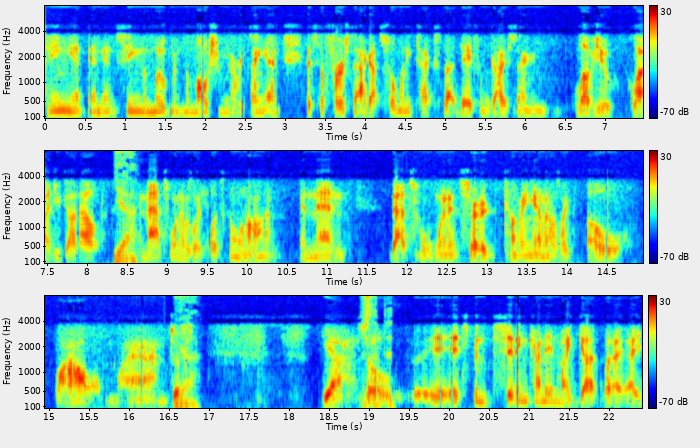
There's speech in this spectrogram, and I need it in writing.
seeing it and, and seeing the movement and the motion and everything, and it's the first thing I got so many texts that day from guys saying, "Love you, glad you got out," Yeah. and that's when I was like, "What's going on?" And then that's when it started coming in. I was like, "Oh, wow, man!" Just yeah. Yeah. So it, it's been sitting kind of in my gut, but I, I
